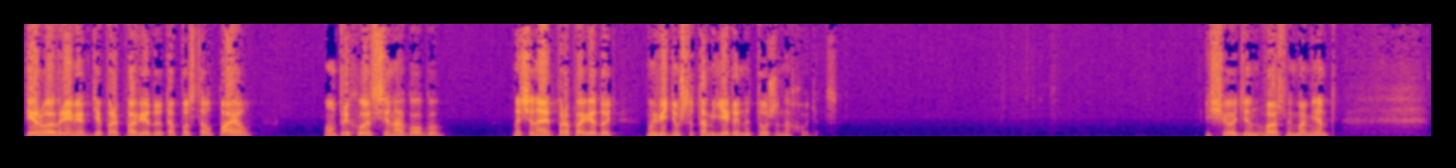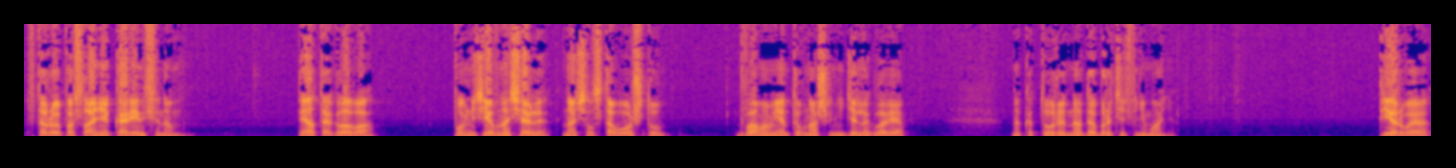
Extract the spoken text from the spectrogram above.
первое время, где проповедует апостол Павел, он приходит в синагогу, начинает проповедовать, мы видим, что там елены тоже находятся. Еще один важный момент. Второе послание Коринфянам, пятая глава. Помните, я вначале начал с того, что два момента в нашей недельной главе, на которые надо обратить внимание. Первое,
